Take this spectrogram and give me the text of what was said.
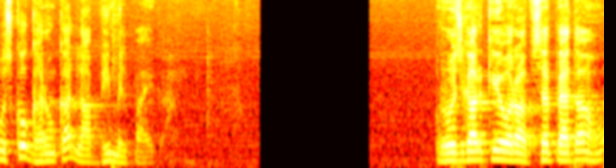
उसको घरों का लाभ भी मिल पाएगा। रोज़गार के और अवसर पैदा हों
